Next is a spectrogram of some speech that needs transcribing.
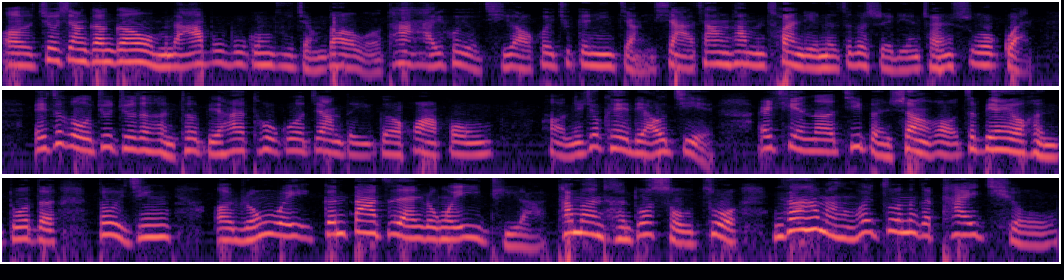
呃，就像刚刚我们的阿布布公主讲到了，她还会有祈祷会去跟你讲一下，像他们串联的这个水莲传说馆，哎，这个我就觉得很特别，他透过这样的一个画风，好，你就可以了解。而且呢，基本上哦，这边有很多的都已经呃融为跟大自然融为一体啦。他们很多手作，你知道他们很会做那个胎球。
